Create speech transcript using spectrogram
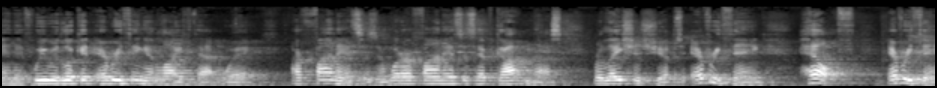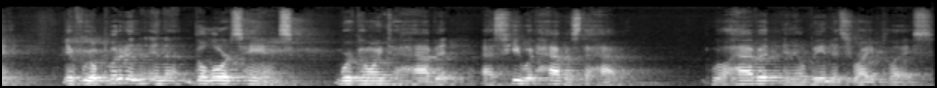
And if we would look at everything in life that way, our finances and what our finances have gotten us, relationships, everything, health, everything, if we'll put it in, in the Lord's hands, we're going to have it as He would have us to have it. We'll have it and it'll be in its right place.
